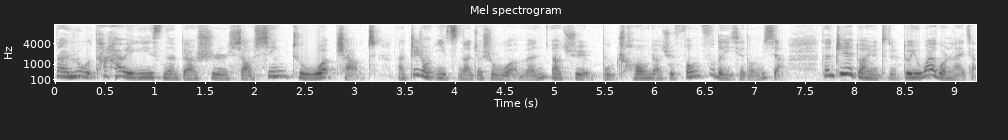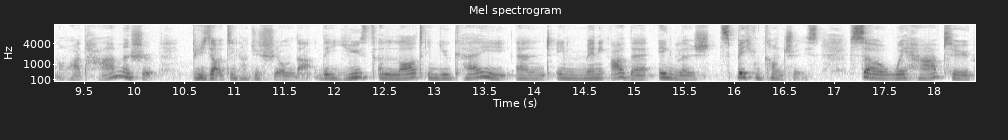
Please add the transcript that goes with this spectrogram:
那如果它还有一个意思呢，表示小心 to watch out。那这种意思呢，就是我们要去补充、要去丰富的一些东西啊。但这些短语对对于外国人来讲的话，他们是。比较经常去使用的。They used a lot in UK and in many other English-speaking countries. So we have to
